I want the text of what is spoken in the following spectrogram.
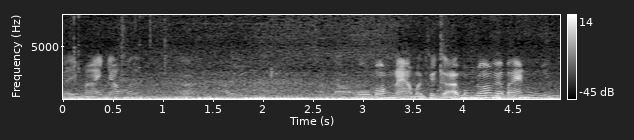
Đây, máy nhóc rồi đó. mua món nào mình sẽ gửi món đó ra bán luôn nha.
